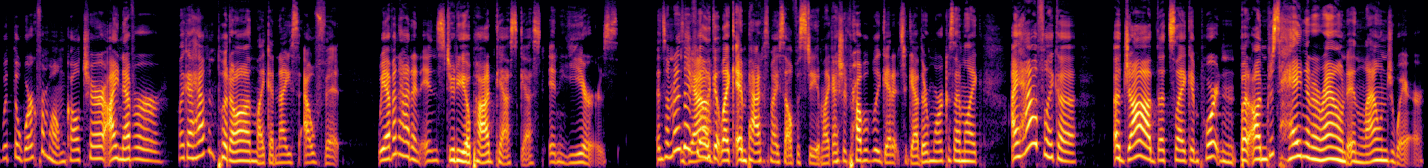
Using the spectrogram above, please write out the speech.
with the work from home culture, I never, like, I haven't put on like a nice outfit. We haven't had an in studio podcast guest in years. And sometimes I Yeah. feel like it like impacts my self esteem. Like I should probably get it together more because I'm like, I have like a, a job that's like important, but I'm just hanging around in loungewear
